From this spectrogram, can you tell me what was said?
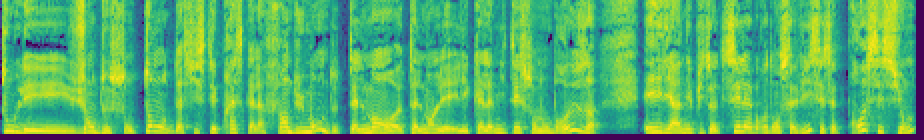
tous les gens de son temps, d'assister presque à la fin du monde, tellement, euh, tellement les, calamités sont nombreuses. Et il y a un épisode célèbre dans sa vie, c'est cette procession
